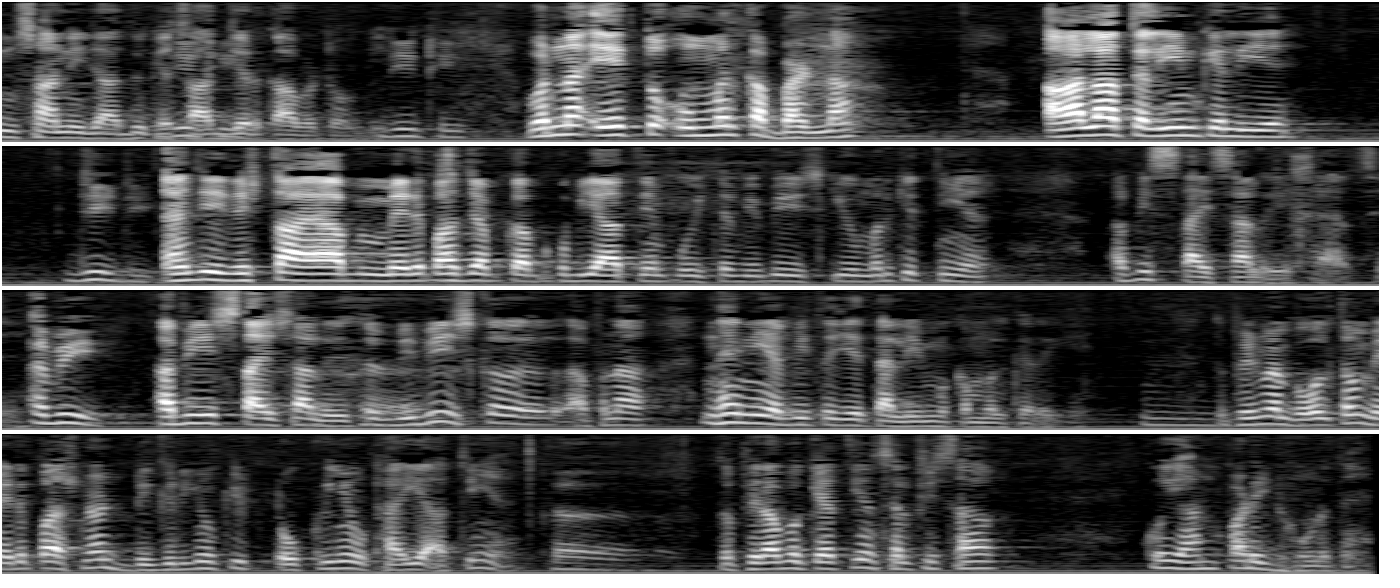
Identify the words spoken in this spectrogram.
انسانی جادو کے جی، ساتھ۔ یہ رکاوٹ ہوگی۔ جی ٹھیک۔ ورنہ ایک تو عمر کا بڑھنا اعلیٰ تعلیم کے لیے۔ جی جی۔ ہاں جی رشتہ آیا میرے پاس جب کب کبھی آتے ہیں پوچھتے بی بی اس کی عمر کتنی ہے؟ ابھی ستائیس سال ہوئی خیر سے۔ ابھی؟ ابھی ستائیس سال ہوئی تو بی بی اس کو اپنا نہیں نہیں ابھی تو یہ تعلیم مکمل کرے گی۔ تو پھر میں بولتا ہوں میرے پاس نا ڈگریوں کی ٹوکریاں اٹھائی آتی ہیں۔ ہاں، تو پھر اب وہ کہتی ہیں سیلفی صاحب کوئی ان پڑھ ہی ڈھونڈ دیں۔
